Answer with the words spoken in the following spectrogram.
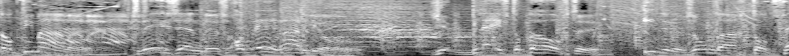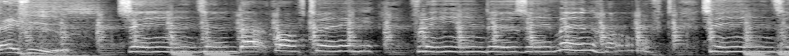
Optimale. Twee zenders op één radio. Je blijft op de hoogte. Iedere zondag tot 5 uur. Sinds een dag of twee, vlinders in mijn hoofd. Sinds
